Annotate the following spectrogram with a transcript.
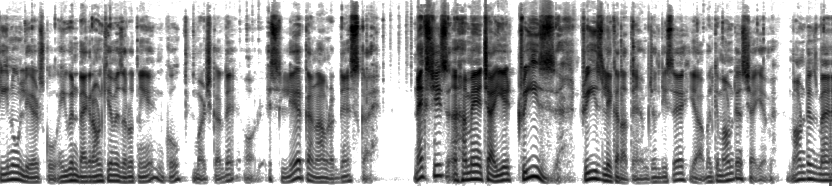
तीनों लेयर्स को इवन बैकग्राउंड की हमें ज़रूरत नहीं है, इनको मर्ज कर दें और इस लेयर का नाम रख दें स्काई नेक्स्ट चीज़, हमें चाहिए ट्रीज़ ट्रीज़ लेकर आते हैं हम जल्दी से, या बल्कि माउंटेन्स चाहिए हमें। माउंटेन्स मैं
